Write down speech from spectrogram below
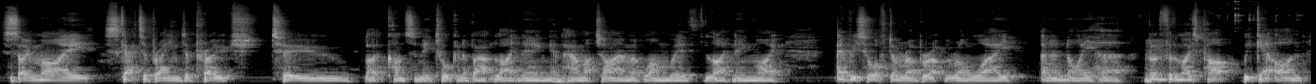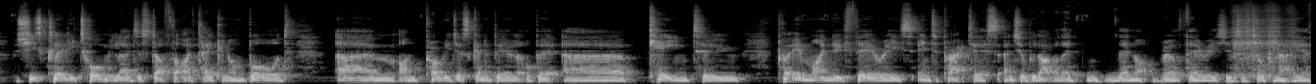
So my scatterbrained approach to like constantly talking about lightning and how much I am at one with lightning might every so often rub her up the wrong way and annoy her. But mm-hmm. for the most part, we get on. She's clearly taught me loads of stuff that I've taken on board. Um, I'm probably just going to be a little bit uh, keen to put in my new theories into practice, and she'll be like, "Well, they're, they're not real theories. You're just talking out of your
